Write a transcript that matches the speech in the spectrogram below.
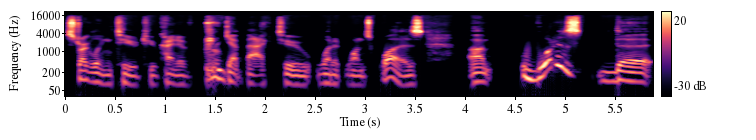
struggling to to kind of get back to what it once was. Um, what is the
